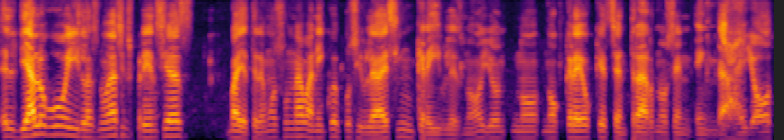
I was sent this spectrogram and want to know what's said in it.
el diálogo y las nuevas experiencias, vaya, tenemos un abanico de posibilidades increíbles, ¿no? Yo no, no creo que centrarnos en, en yo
